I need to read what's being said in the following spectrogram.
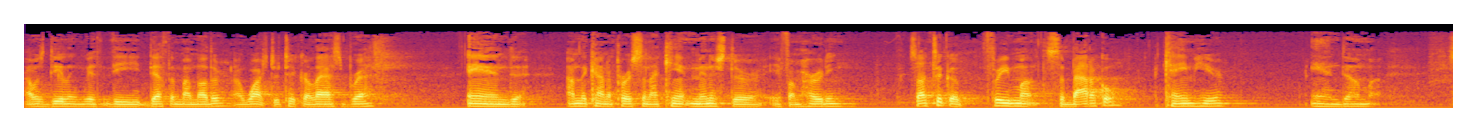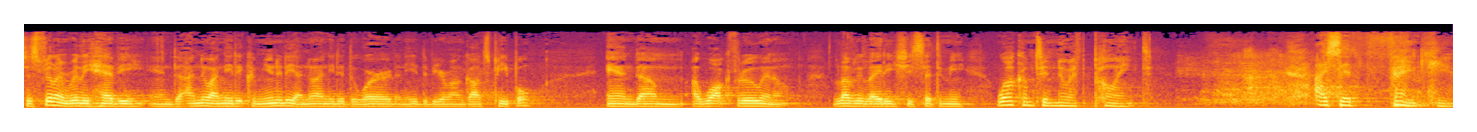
I was dealing with the death of my mother. I watched her take her last breath, and I'm the kind of person I can't minister if I'm hurting. So I took a three month sabbatical. I came here and um, just feeling really heavy. And I knew I needed community. I knew I needed the word. I needed to be around God's people. And um, I walked through, and a lovely lady, she said to me, Welcome to Northpointe. I said, Thank you.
